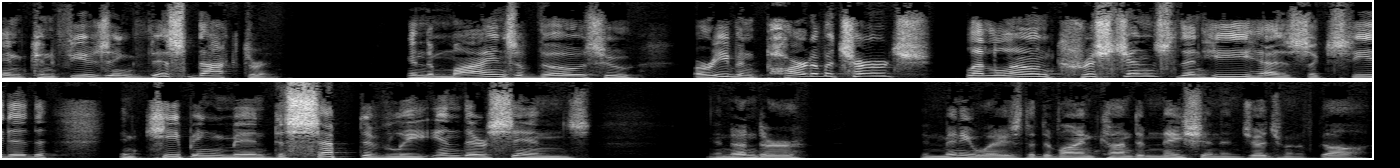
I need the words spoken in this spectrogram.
in confusing this doctrine in the minds of those who are even part of a church, let alone Christians, then he has succeeded in keeping men deceptively in their sins and under, in many ways, the divine condemnation and judgment of God.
